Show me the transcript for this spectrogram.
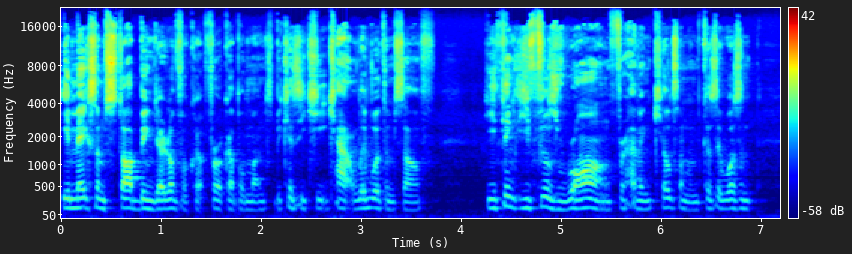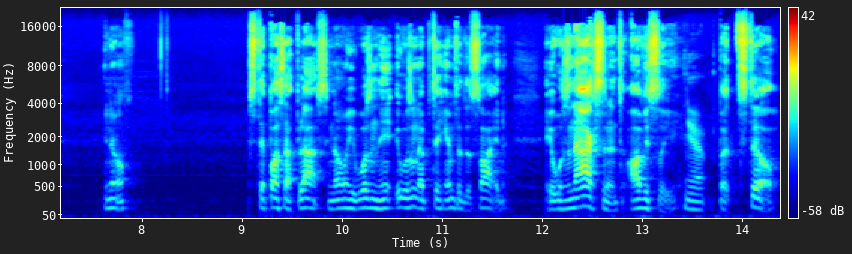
it makes him stop being Daredevil for, for a couple months because he, he can't live with himself. He thinks he feels wrong for having killed someone because it wasn't, you know, c'était pas sa place. You know, it wasn't it wasn't up to him to decide. It was an accident, obviously, yeah but still,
